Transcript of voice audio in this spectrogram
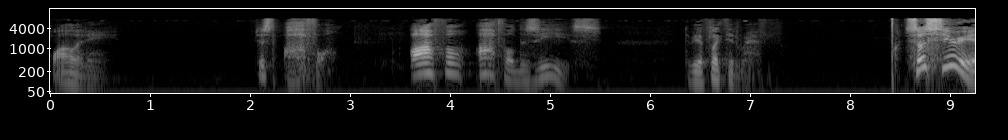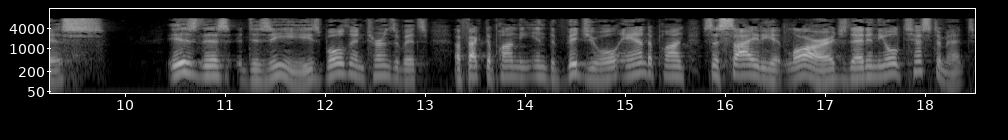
quality. Just awful, awful, awful disease to be afflicted with. So serious is this disease, both in terms of its effect upon the individual and upon society at large, that in the Old Testament,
